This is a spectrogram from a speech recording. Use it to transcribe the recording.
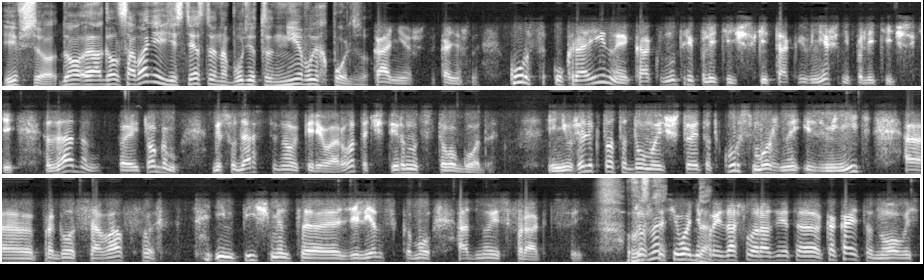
И все. Но а голосование, естественно, будет не в их пользу. Конечно, конечно. Курс Украины, как внутриполитический, так и внешнеполитический, задан по итогам государственного переворота 2014 года. И неужели кто-то думает, что этот курс можно изменить, э, проголосовав импичмент э, Зеленскому одной из фракций. Вы То, зна... что сегодня да. произошло, разве это какая-то новость?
